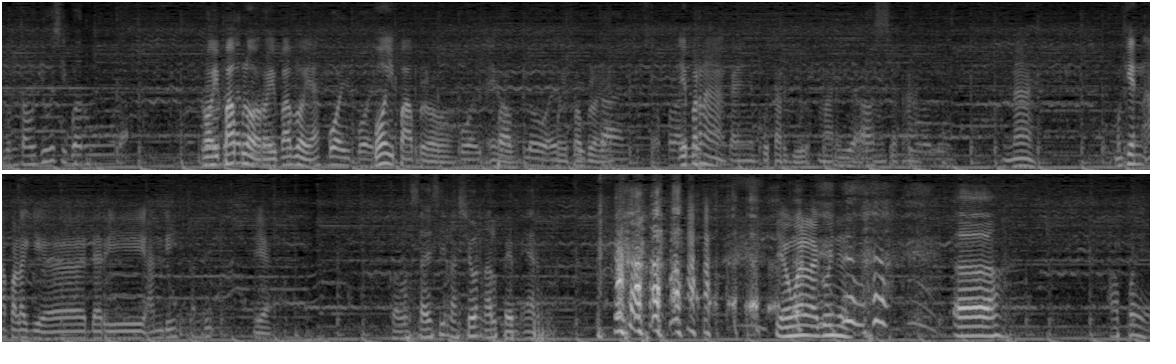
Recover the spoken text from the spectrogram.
belum tahu juga sih baru Roy Pablo, Roy Pablo ya. Boy Boy Boy Pablo. Boy Eh, Pablo Boy Pablo ya. Dia pernah kayaknya putar juga kemarin. iya asik. Nah, mungkin apalagi eh, dari Andi? Andi. Iya. Kalau saya sih nasional PMR. Yang mana lagunya? Eh apa ya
